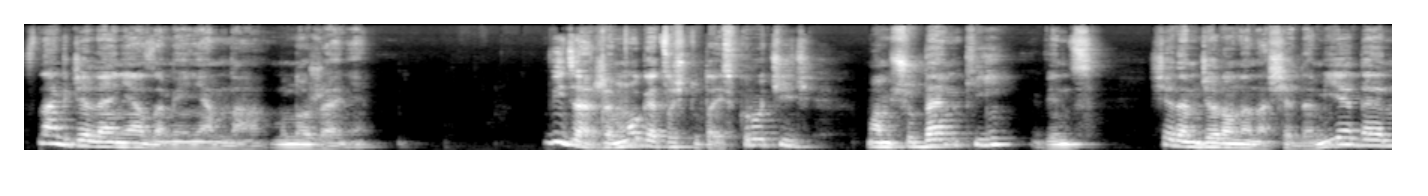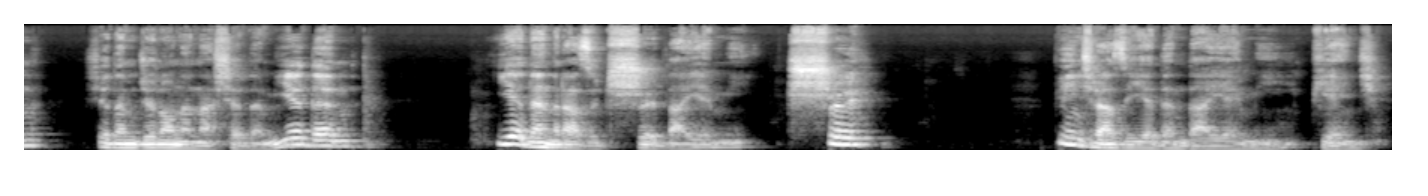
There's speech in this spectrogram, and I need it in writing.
Znak dzielenia zamieniam na mnożenie. Widzę, że mogę coś tutaj skrócić. Mam siódemki, więc 7 dzielone na 7, 1. 7 dzielone na 7, 1. 1 razy 3 daje mi 3. 5 razy 1 daje mi 5.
